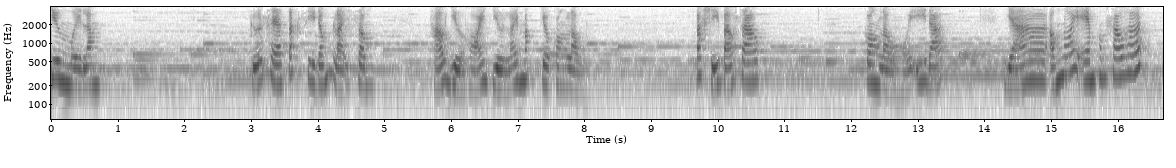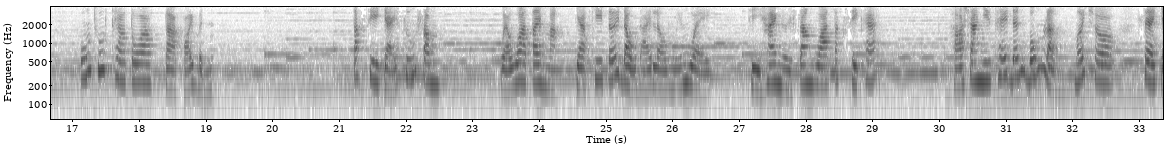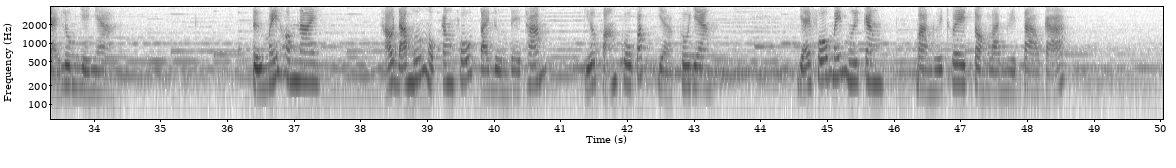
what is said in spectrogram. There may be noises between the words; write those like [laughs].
Chương 15 Cửa xe taxi đóng lại xong Hảo vừa hỏi vừa lái mắt cho con lầu. Bác sĩ bảo sao? Con lầu hỏi ý đáp Dạ, ông nói em không sao hết. Uống thuốc theo toa là khỏi bệnh. Taxi chạy xuống sông Quẹo qua tay mặt Và khi tới đầu đại lộ Nguyễn Huệ Thì hai người sang qua taxi khác. Họ sang như thế đến bốn lần Mới cho xe chạy luôn về nhà. Từ mấy hôm nay, Hảo đã mướn một căn phố tại đường Đề Thám, Giữa khoảng cô Bắc và cô Giang. Giải phố mấy mươi căn Mà người thuê toàn là người Tàu cả.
